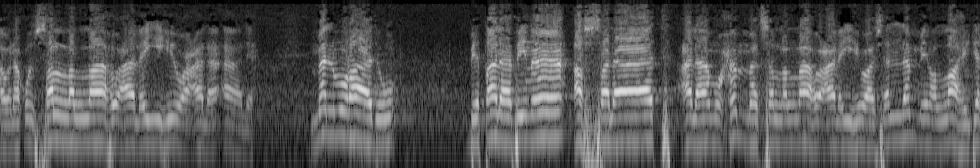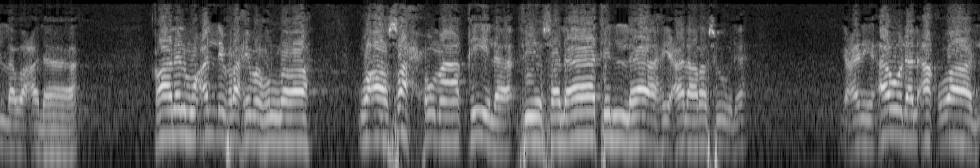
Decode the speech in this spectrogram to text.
أو نقول صلى الله عليه وعلى آله. ما المراد بطلبنا الصلاة على محمد صلى الله عليه وسلم من الله جل وعلا؟ قال المؤلف رحمه الله وأصح ما قيل في صلاة الله على رسوله يعني أولى الأقوال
